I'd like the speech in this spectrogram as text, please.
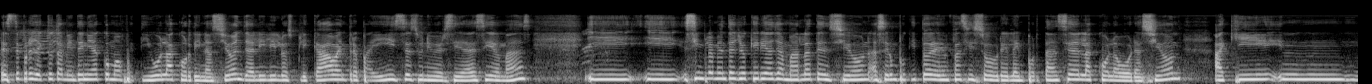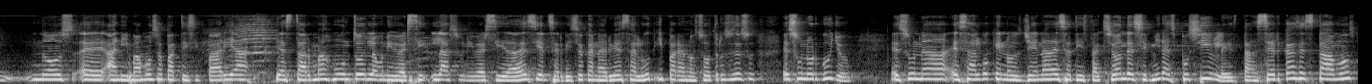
Este proyecto también tenía como objetivo la coordinación, ya Lili lo explicaba, entre países, universidades y demás, y, simplemente yo quería llamar la atención, hacer un poquito de énfasis sobre la importancia de la colaboración. Aquí mm, nos eh, animamos a participar y a, estar más juntos la las universidades y el Servicio Canario de Salud y para nosotros eso es un orgullo es, algo que nos llena de satisfacción, decir, mira, es posible, tan cerca estamos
